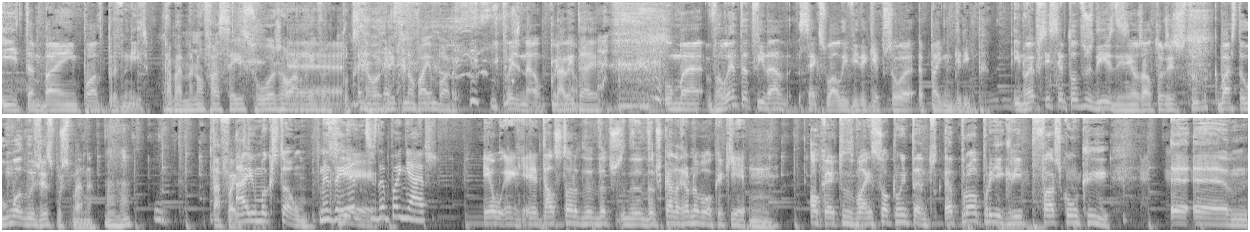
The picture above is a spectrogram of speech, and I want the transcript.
e também pode prevenir. Está bem, mas não faça isso hoje ao ar livre, porque senão a gripe não vai embora. Pois não, pois Dá-me não. ideia. Uma valente atividade sexual evita que a pessoa apanhe gripe. E não é preciso ser todos os dias, dizem os autores deste estudo, que basta uma ou duas vezes por semana. Está feito. Há aí uma questão. Mas que é antes de apanhar. É, é, é a tal história da pescada rã na boca, que é Hum. ok, tudo bem, só que no entanto, a própria gripe faz com que ehm,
